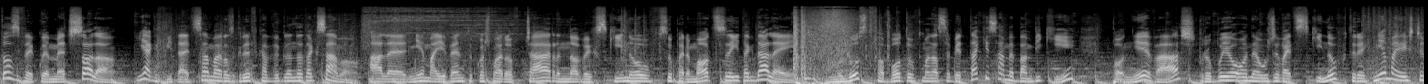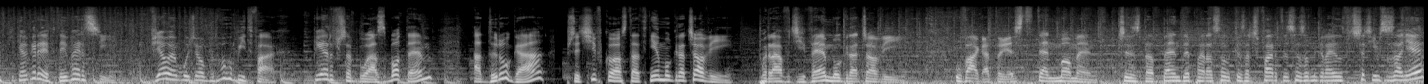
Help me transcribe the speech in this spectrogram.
to zwykły mecz solo. Jak widać, sama rozgrywka wygląda tak samo, ale nie ma eventu koszmarów czar, nowych skinów, supermocy i tak. Mnóstwo botów ma na sobie takie same bambiki, ponieważ próbują one używać skinów, których nie ma jeszcze w plikach gry w tej wersji. Wziąłem udział w dwóch bitwach. Pierwsza była z botem, a druga przeciwko ostatniemu graczowi. Prawdziwemu graczowi. Uwaga, to jest ten moment. Czy zdobędę parasolkę za czwarty sezon grając w trzecim sezonie?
